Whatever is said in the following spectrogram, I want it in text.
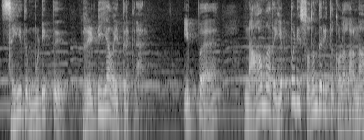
செய்து முடித்து ரெடியாக வைத்திருக்கிறார். இப்போ நாம் அதை எப்படி சுதந்திரித்து கொள்ளலாம்னா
